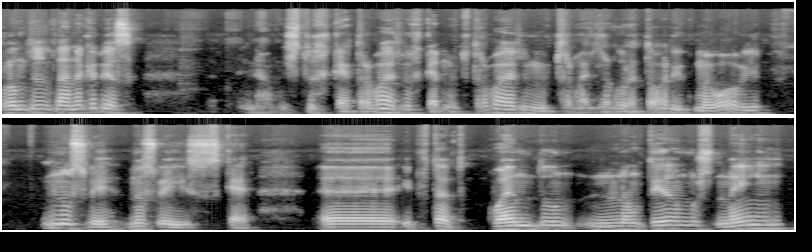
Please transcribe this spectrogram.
por onde lhe dá na cabeça. Não, isto requer trabalho, requer muito trabalho, muito trabalho de laboratório, como é óbvio. Não se vê, não se vê isso sequer. Uh, e, portanto, quando não temos nem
